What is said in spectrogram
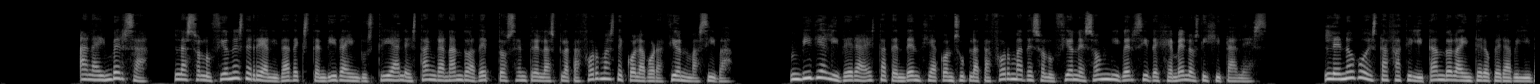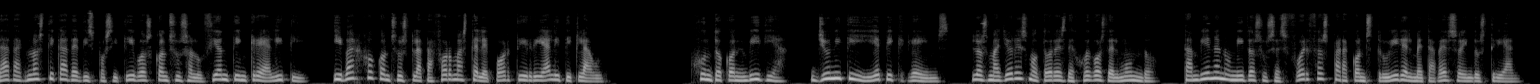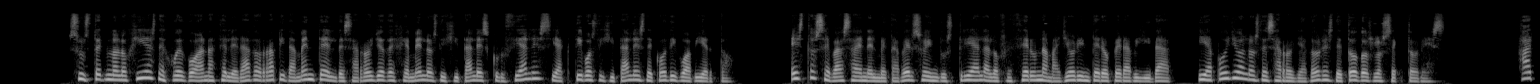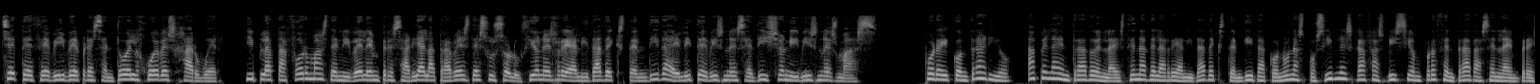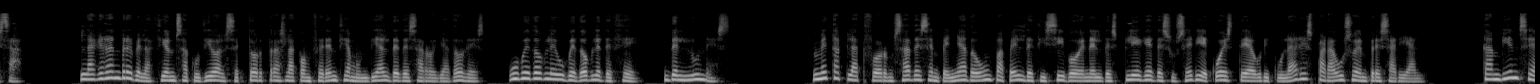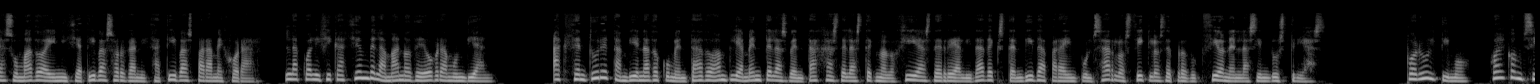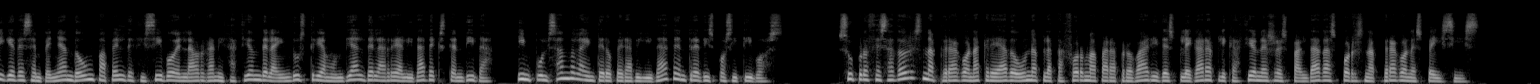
A la inversa, las soluciones de realidad extendida industrial están ganando adeptos entre las plataformas de colaboración masiva. Nvidia lidera esta tendencia con su plataforma de soluciones Omniverse y de gemelos digitales. Lenovo está facilitando la interoperabilidad agnóstica de dispositivos con su solución Think Reality, y Barjo con sus plataformas Teleport y Reality Cloud. Junto con Nvidia, Unity y Epic Games, los mayores motores de juegos del mundo, también han unido sus esfuerzos para construir el metaverso industrial. Sus tecnologías de juego han acelerado rápidamente el desarrollo de gemelos digitales cruciales y activos digitales de código abierto. Esto se basa en el metaverso industrial al ofrecer una mayor interoperabilidad y apoyo a los desarrolladores de todos los sectores. HTC Vive presentó el jueves hardware y plataformas de nivel empresarial a través de sus soluciones realidad extendida Elite Business Edition y Business Más. Por el contrario, Apple ha entrado en la escena de la realidad extendida con unas posibles gafas Vision Pro centradas en la empresa. La gran revelación sacudió al sector tras la Conferencia Mundial de Desarrolladores, WWDC, del lunes. Meta Platforms ha desempeñado un papel decisivo en el despliegue de su serie Quest de auriculares para uso empresarial. También se ha sumado a iniciativas organizativas para mejorar la cualificación de la mano de obra mundial. Accenture también ha documentado ampliamente las ventajas de las tecnologías de realidad extendida para impulsar los ciclos de producción en las industrias. Por último, Qualcomm sigue desempeñando un papel decisivo en la organización de la industria mundial de la realidad extendida, impulsando la interoperabilidad entre dispositivos. Su procesador Snapdragon ha creado una plataforma para probar y desplegar aplicaciones respaldadas por Snapdragon Spaces.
